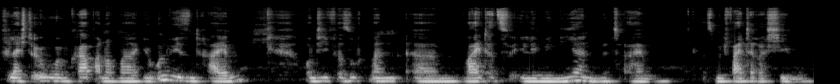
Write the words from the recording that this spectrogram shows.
vielleicht irgendwo im Körper nochmal ihr Unwesen treiben. Und die versucht man ähm, weiter zu eliminieren mit einem, also mit weiterer Chemo.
